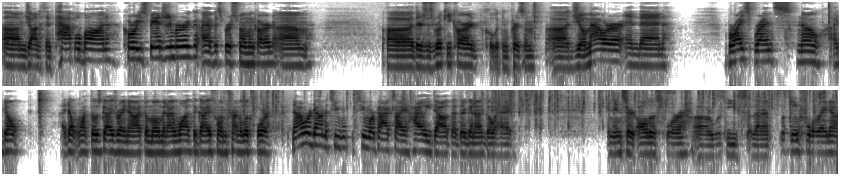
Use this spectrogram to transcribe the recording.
Um, Jonathan Papelbon, Cory Spangenberg. I have his first Bowman card. Um, uh, there's his rookie card, cool looking prism. Uh, Joe Mauer, and then Bryce Brentz. No, I don't I don't want those guys right now at the moment. I want the guys who I'm trying to look for. Now we're down to two two more packs. I highly doubt that they're going to go ahead and insert all those four uh, rookies that I'm looking for right now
